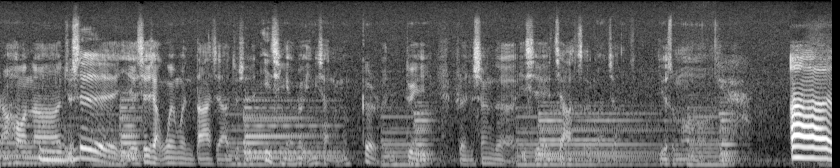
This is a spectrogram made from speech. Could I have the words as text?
然后呢，就是也是想问问大家，就是疫情有没有影响你们个人对人生的一些价值观？这样子有什么？呃，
